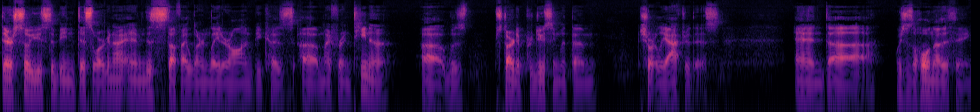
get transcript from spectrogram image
they're so used to being disorganized, and this is stuff I learned later on because uh, my friend Tina uh, was started producing with them shortly after this, and uh, which is a whole nother thing.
